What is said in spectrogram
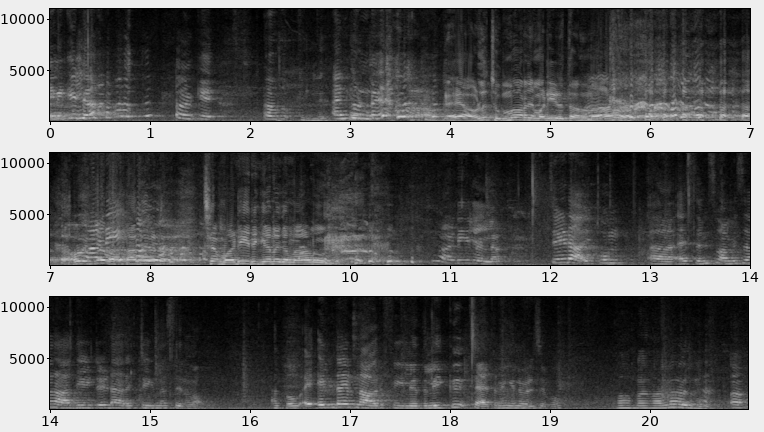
എനിക്കില്ല. ഓക്കെ എന്തുണ്ട്? ഏ അവൾ ചുമ്മാ പറഞ്ഞ മടി എടുത്താണ് നാണോ? അത് കേട്ടോ. ഛെ, മടി ഇരിക്കാനൊക്കെ നാണോ? മടിയിലല്ല. ചേടാ ഇപ്പം എസ് എൻ സ്വാമി സാർ ആദ്യമായിട്ട് ഡയറക്റ്റ് ചെയ്യുന്ന സിനിമ. അപ്പോൾ എന്തായിരുന്നു ആ ഒരു ഫീൽ ഇതിലേക്ക് ചേട്ടൻ ഇങ്ങനെ വിളിച്ചപ്പോ. ആ, ഭയ- നല്ലതായിരുന്നു. ആ.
